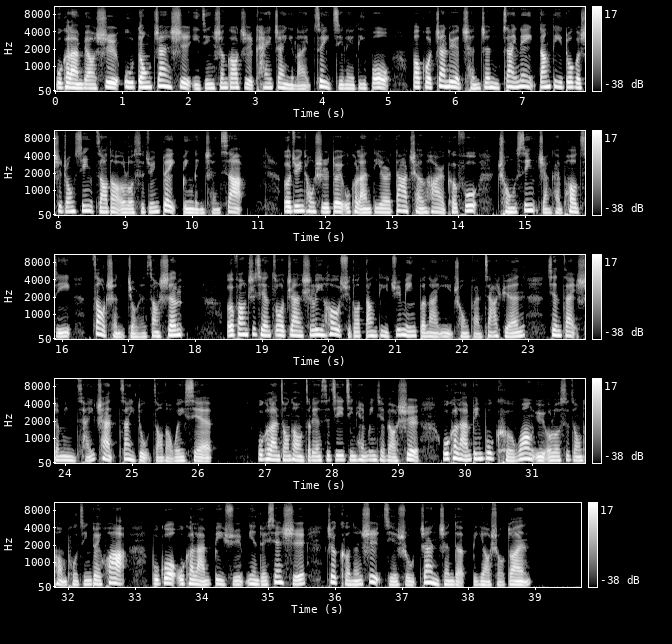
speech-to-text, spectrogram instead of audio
乌克兰表示，乌东战事已经升高至开战以来最激烈地步，包括战略城镇在内，当地多个市中心遭到俄罗斯军队兵临城下。俄军同时对乌克兰第二大城哈尔科夫重新展开炮击，造成九人丧生。俄方之前作战失利后，许多当地居民本来已重返家园，现在生命财产再度遭到威胁。乌克兰总统泽连斯基今天并且表示，乌克兰并不渴望与俄罗斯总统普京对话，不过乌克兰必须面对现实，这可能是结束战争的必要手段。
